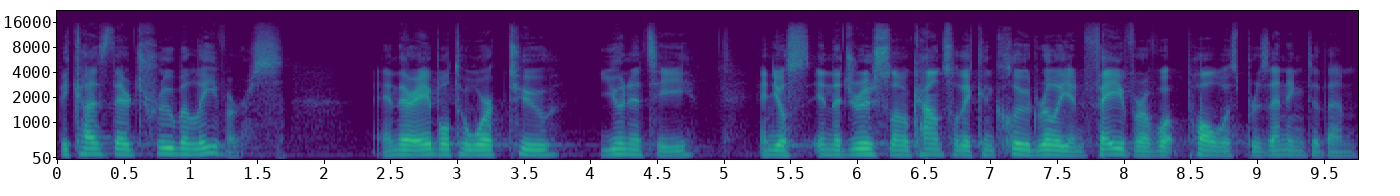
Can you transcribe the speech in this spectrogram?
because they're true believers and they're able to work to unity. And you'll, in the Jerusalem Council, they conclude really in favor of what Paul was presenting to them.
